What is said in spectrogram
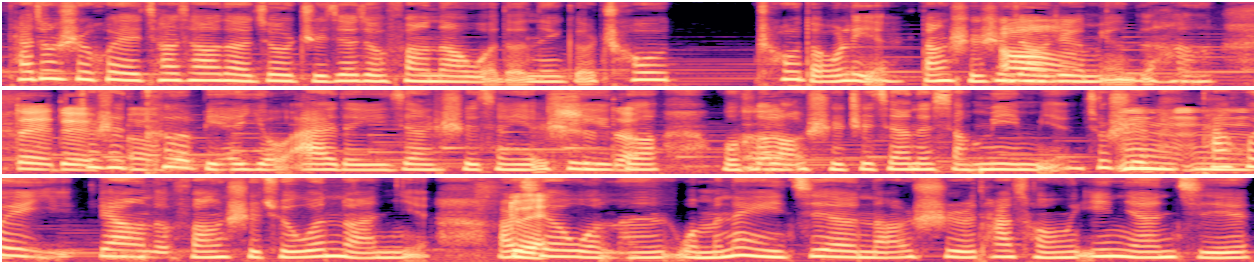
他就是会悄悄的就直接就放到我的那个抽抽斗里，当时是叫这个名字哈。对对，就是特别有爱的一件事情，也是一个我和老师之间的小秘密，就是他会以这样的方式去温暖你。而且我们我们那一届呢，是他从一年级，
